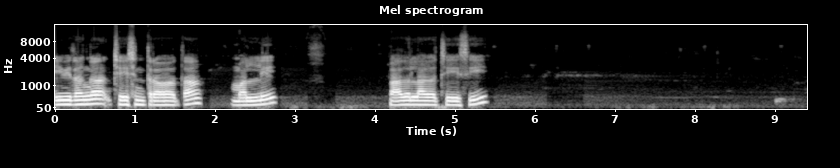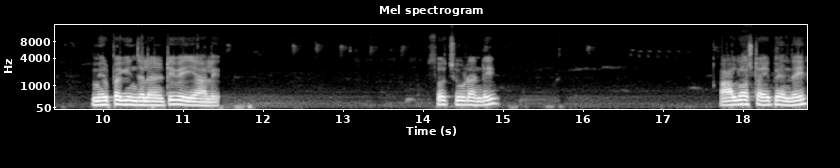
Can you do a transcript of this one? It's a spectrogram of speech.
ఈ విధంగా చేసిన తర్వాత మళ్ళీ పాదుల్లాగా చేసి మిరప గింజలు అనేటివి వేయాలి. సో చూడండి. ఆల్మోస్ట్ అయిపోయింది.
